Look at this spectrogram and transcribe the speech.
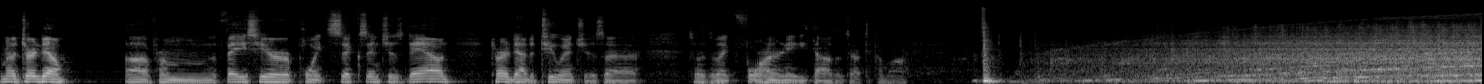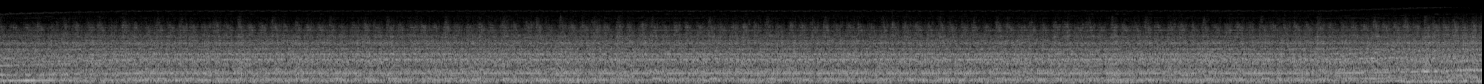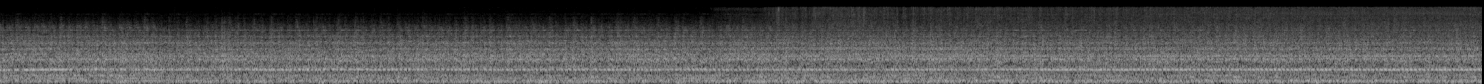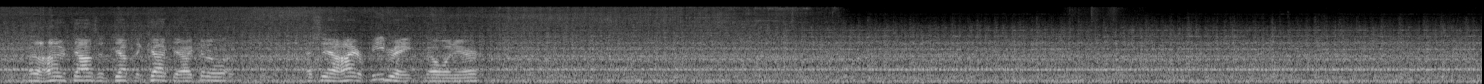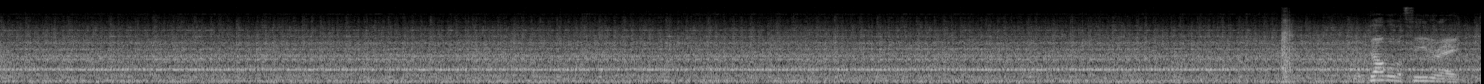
I'm going to turn down uh, from the face here 0.6 inches down, turn it down to 2 inches. Uh, so it's like 480 thousandths have to come off. At 100,000 depth of cut there, I could have actually a higher feed rate going here. double the feed rate.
